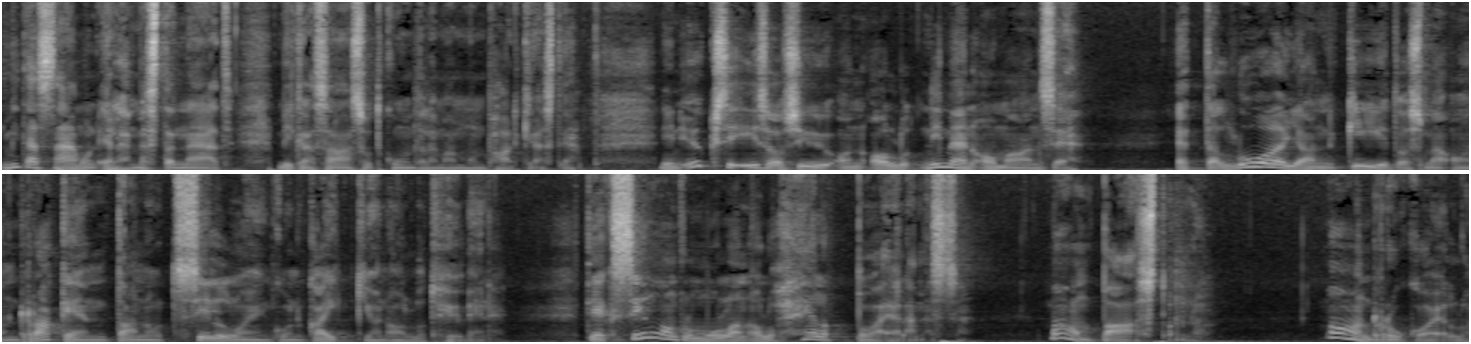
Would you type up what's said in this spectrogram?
mitä sä mun elämästä näet, mikä saa sut kuuntelemaan mun podcastia. Niin yksi iso syy on ollut nimenomaan se, että luojan kiitos mä oon rakentanut silloin, kun kaikki on ollut hyvin. Tiedätkö, silloin kun mulla on ollut helppoa elämässä, mä oon paastonut. Mä oon rukoillut.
